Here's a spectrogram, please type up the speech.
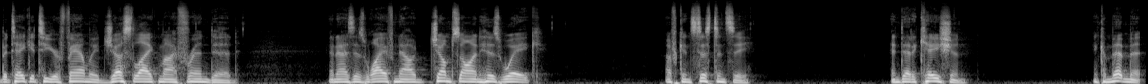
But take it to your family, just like my friend did. And as his wife now jumps on his wake of consistency and dedication and commitment.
